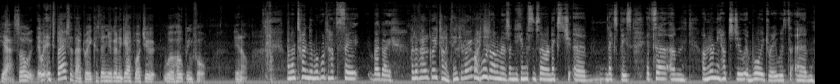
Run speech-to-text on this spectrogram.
yeah. So it's better that way because then you're going to get what you were hoping for. You know. Well, Tanya, we're going to have to say bye bye. But I've had a great time. Thank you very Well, much. hold on a minute, and you can listen to our next uh, next piece. It's uh, um, I'm learning how to do embroidery with um,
